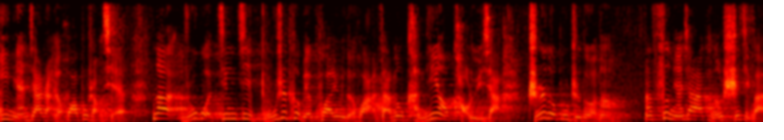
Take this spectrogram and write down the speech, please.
一年家长要花不少钱。那如果经济不是特别宽裕的话，咱们肯定要考虑一下，值得不值得呢？那四年下来可能十几万。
